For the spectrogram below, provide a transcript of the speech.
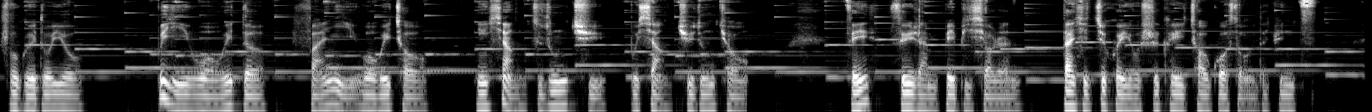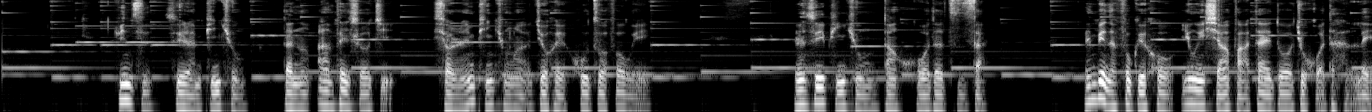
富贵多忧。不以我为德，反以我为仇。宁向直中取，不向曲中求。贼虽然卑鄙小人，但其智慧有时可以超过所谓的君子。君子虽然贫穷，但能安分守己。小人贫穷了，就会胡作非为。人虽贫穷，但活得自在。人变得富贵后，因为想法太多，就活得很累。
